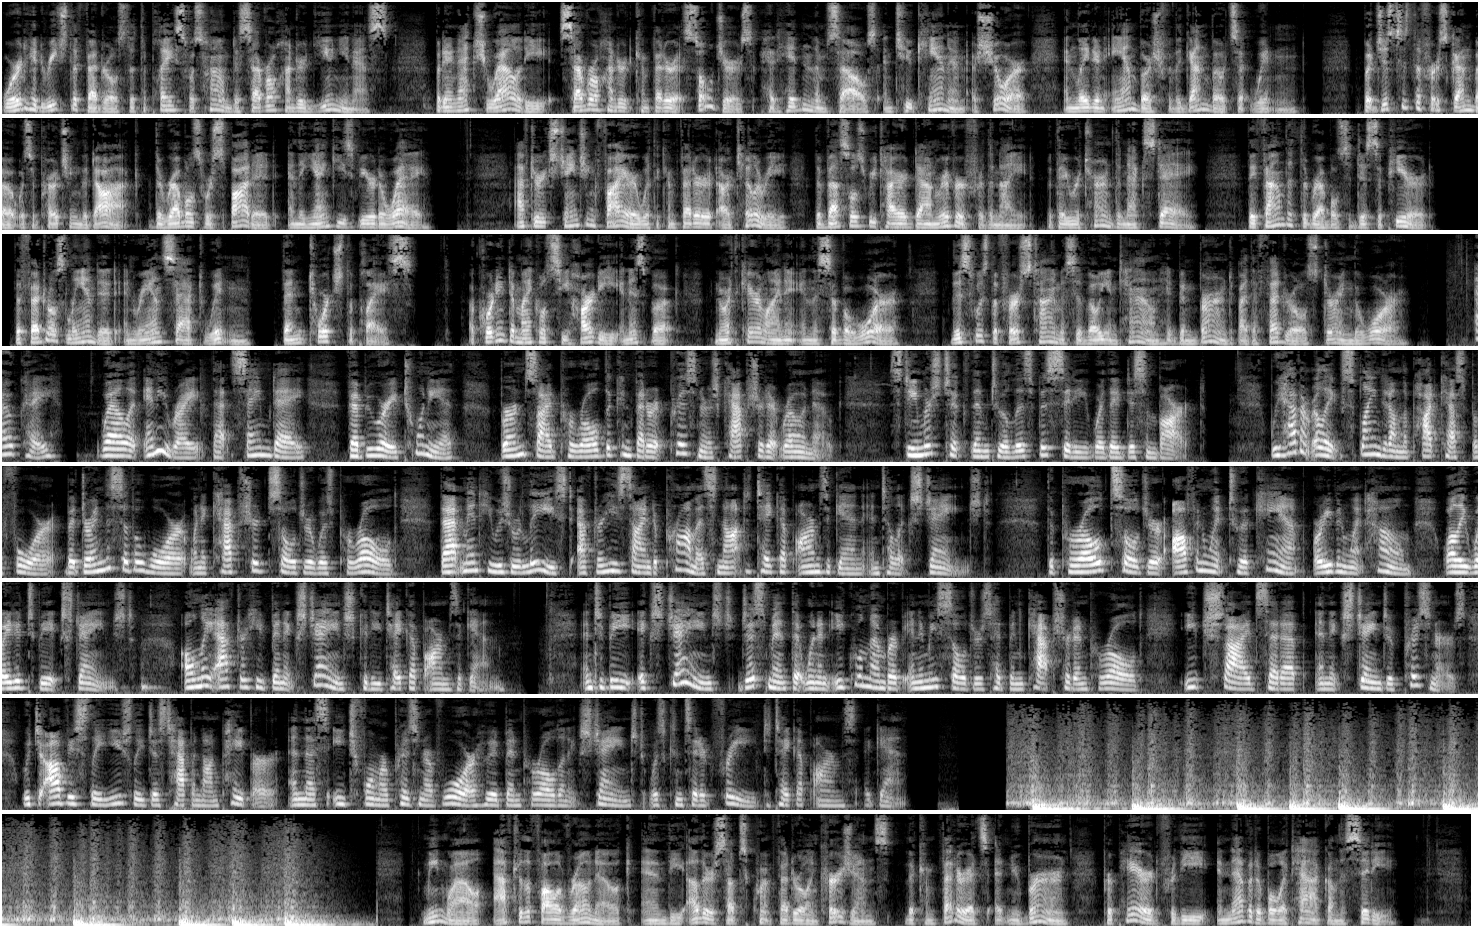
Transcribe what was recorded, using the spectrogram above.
Word had reached the Federals that the place was home to several hundred Unionists, but in actuality, several hundred Confederate soldiers had hidden themselves and two cannon ashore and laid an ambush for the gunboats at Winton. But just as the first gunboat was approaching the dock, the rebels were spotted and the Yankees veered away. After exchanging fire with the Confederate artillery, the vessels retired downriver for the night, but they returned the next day. They found that the rebels had disappeared. The Federals landed and ransacked Winton, then torched the place. According to Michael C. Hardy in his book, North Carolina in the Civil War, this was the first time a civilian town had been burned by the Federals during the war. Okay. Well, at any rate, that same day, February 20th, Burnside paroled the Confederate prisoners captured at Roanoke. Steamers took them to Elizabeth City where they disembarked. We haven't really explained it on the podcast before, but during the Civil War, when a captured soldier was paroled, that meant he was released after he signed a promise not to take up arms again until exchanged. The paroled soldier often went to a camp or even went home while he waited to be exchanged. Only after he'd been exchanged could he take up arms again and to be exchanged just meant that when an equal number of enemy soldiers had been captured and paroled, each side set up an exchange of prisoners, which obviously usually just happened on paper, and thus each former prisoner of war who had been paroled and exchanged was considered free to take up arms again. Meanwhile, after the fall of Roanoke and the other subsequent Federal incursions, the Confederates at New Bern prepared for the inevitable attack on the city.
